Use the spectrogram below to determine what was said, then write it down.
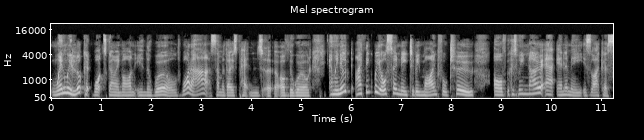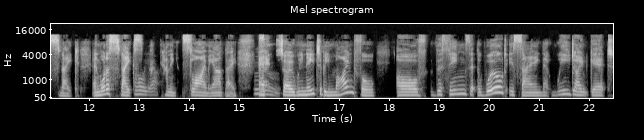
when we look at what's going on in the world, what are some of those patterns uh, uh, of the world? And we need, I think we also need to be mindful too of, because we know our enemy is like a snake. And what are snakes? Oh, yeah. Cunning, slimy, aren't they? Mm. And so we need to be mindful of the things that the world is saying that we don't get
